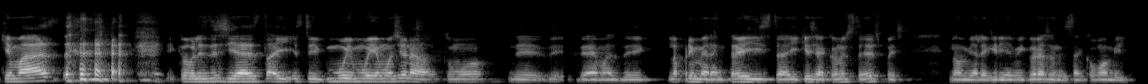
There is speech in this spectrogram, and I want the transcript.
¿Qué más? como les decía, estoy, estoy muy, muy emocionado, como de, de, además de la primera entrevista y que sea con ustedes, pues, no, mi alegría y mi corazón están como a mil.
